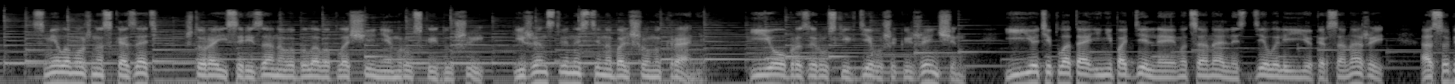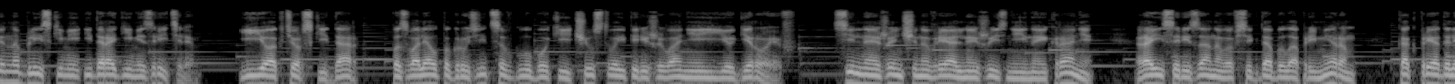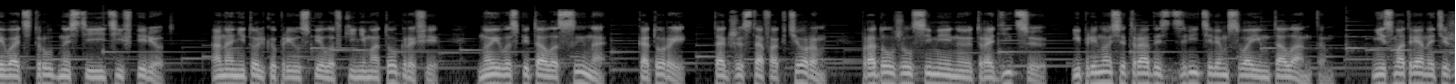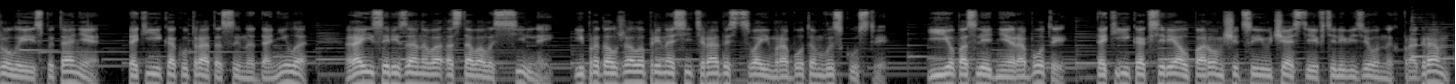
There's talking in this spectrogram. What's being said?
Смело можно сказать, что Раиса Рязанова была воплощением русской души и женственности на большом экране. Ее образы русских девушек и женщин, ее теплота и неподдельная эмоциональность делали ее персонажей особенно близкими и дорогими зрителям. Ее актерский дар позволял погрузиться в глубокие чувства и переживания ее героев. Сильная женщина в реальной жизни и на экране, Раиса Рязанова всегда была примером, как преодолевать трудности и идти вперед. Она не только преуспела в кинематографе, но и воспитала сына, который, также став актером, продолжил семейную традицию и приносит радость зрителям своим талантом. Несмотря на тяжелые испытания, такие как утрата сына Данила, Раиса Рязанова оставалась сильной и продолжала приносить радость своим работам в искусстве. Ее последние работы, такие как сериал «Паромщицы» и участие в телевизионных программах,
